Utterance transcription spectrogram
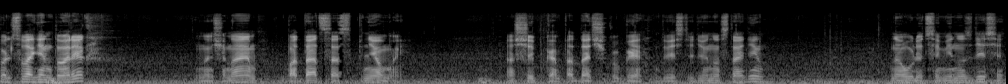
Volkswagen Touareg. Начинаем бодаться с пневмой. Ошибка по датчику G291. На улице минус 10.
